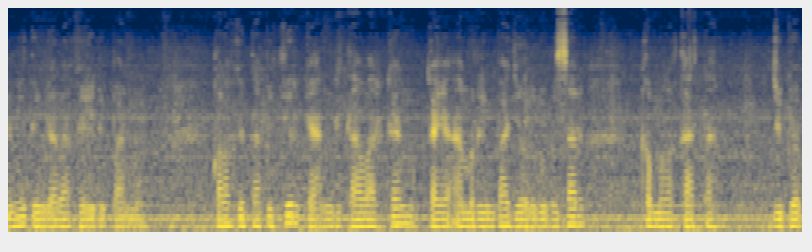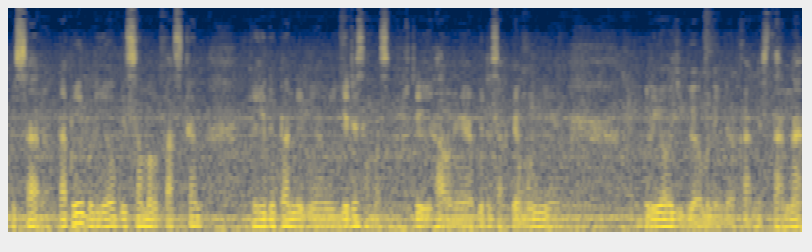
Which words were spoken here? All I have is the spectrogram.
ini tinggallah kehidupanmu. Kalau kita pikirkan, ditawarkan kekayaan berlimpah jauh lebih besar kemelekatan juga besar, tapi beliau bisa melepaskan kehidupan duniawi jadi sama seperti halnya Buddha Sakyamuni ya beliau juga meninggalkan istana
